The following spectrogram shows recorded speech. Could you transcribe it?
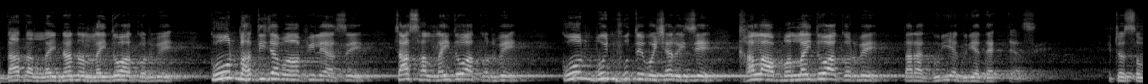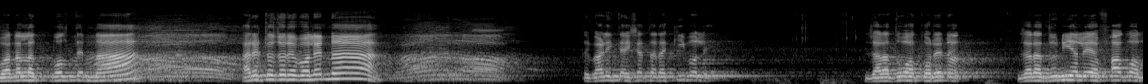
দাদাল্লাই নানাল্লাই দোয়া করবে। কোন ভাতিজা মাহফিলে আছে? চাষাল্লাই দোয়া করবে। কোন বইন ফুতে বৈশা রইছে খালা মাল্লাই দোয়া করবে। তারা ঘুরিয়া ঘুরিয়া দেখতে আসে। এটা সোবান আল্লাহ বলতেন না। আর একটু জোরে বলেন না। তো বাড়িতে আইসা তারা কি বলে? যারা দোয়া করে না, যারা দুনিয়া লইয়া ফাগল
